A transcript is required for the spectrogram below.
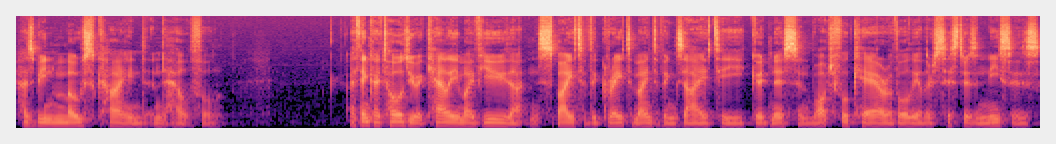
has been most kind and helpful. I think I told you at Kellie my view that, in spite of the great amount of anxiety, goodness, and watchful care of all the other sisters and nieces,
